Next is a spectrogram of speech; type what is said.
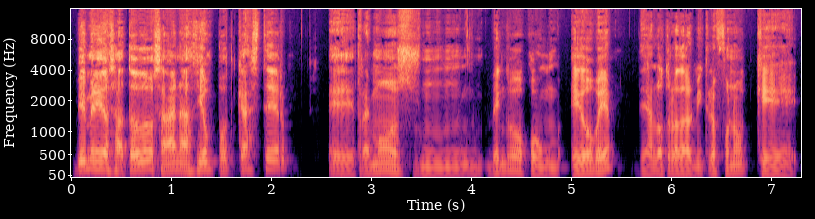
Bienvenidos a todos a Nación Podcaster. Eh, traemos, mm, vengo con EOB, de al otro lado del micrófono, que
